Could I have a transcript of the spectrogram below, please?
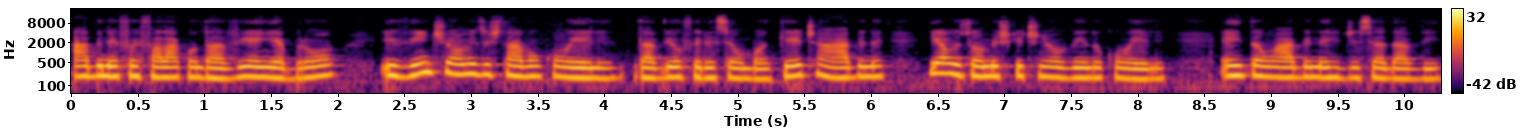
Abner foi falar com Davi em Hebron, e vinte homens estavam com ele. Davi ofereceu um banquete a Abner e aos homens que tinham vindo com ele. Então Abner disse a Davi:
